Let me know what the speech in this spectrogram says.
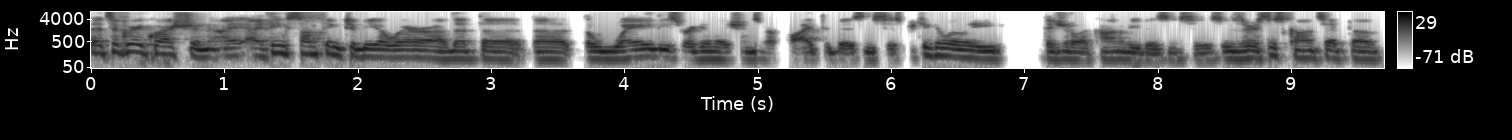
That's a great question. I, I, think something to be aware of that the, the the way these regulations are applied to businesses, particularly digital economy businesses, is there's this concept of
